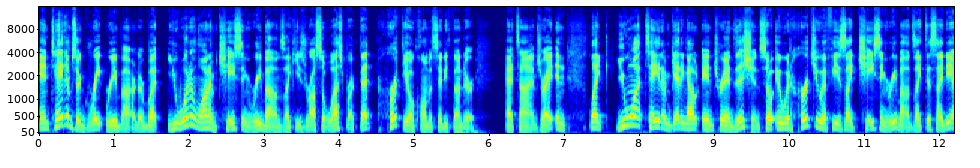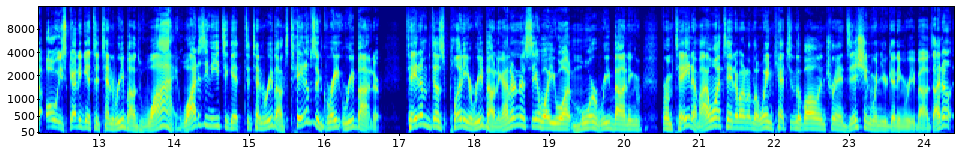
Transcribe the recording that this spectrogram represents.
And Tatum's a great rebounder, but you wouldn't want him chasing rebounds like he's Russell Westbrook. That hurt the Oklahoma City Thunder at times, right? And like you want Tatum getting out in transition. So it would hurt you if he's like chasing rebounds, like this idea, oh, he's got to get to 10 rebounds. Why? Why does he need to get to 10 rebounds? Tatum's a great rebounder. Tatum does plenty of rebounding. I don't understand why you want more rebounding from Tatum. I want Tatum out on the wing catching the ball in transition when you're getting rebounds. I don't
